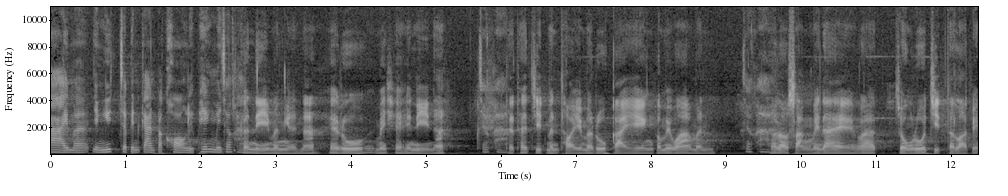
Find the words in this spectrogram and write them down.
กายมา อย่างนี้จะเป็นการประคองหรือเพ่งไหมเจ้าค่ะก็หนีมันไงนะให้รู้ไม่ใช่ให้หนีนะเจ้าค่ะแต่ถ้าจิตมันถอยมารู้กายเองก็ไม่ว่ามันเจ้าค่ะเพราะเราสั่งไม่ได้ว่าจงรู้จิตตลอดเว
